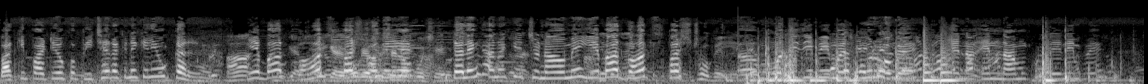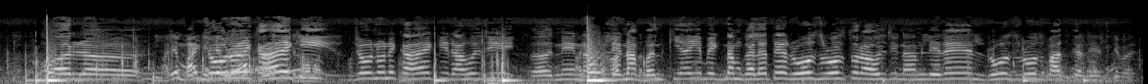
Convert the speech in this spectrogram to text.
बाकी पार्टियों को पीछे रखने के लिए वो कर रहे हैं। ये बात बहुत स्पष्ट हो गई है। तेलंगाना के चुनाव में ये बात बहुत स्पष्ट हो गई है। मोदी जी भी मजबूर हो गए इन, नामों को लेने पे। और जो उन्होंने कहा है कि, जो उन्होंने कहा है कि राहुल जी ने नाम लेना बंद किया, ये भी एकदम गलत है। रोज रोज तो राहुल जी नाम ले रहे हैं रोज रोज बात कर रहे हैं इसके बारे में।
